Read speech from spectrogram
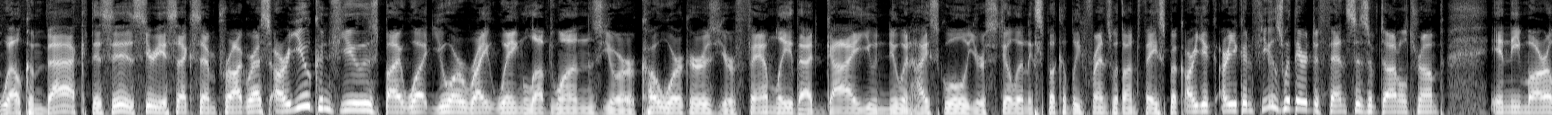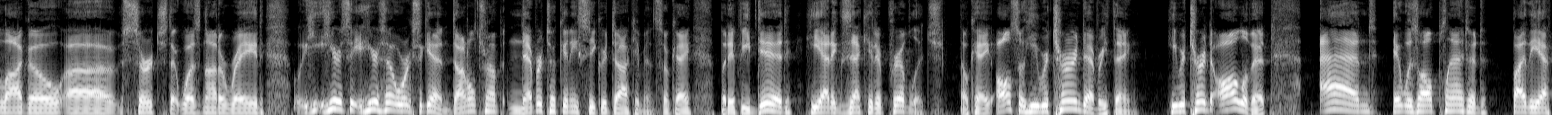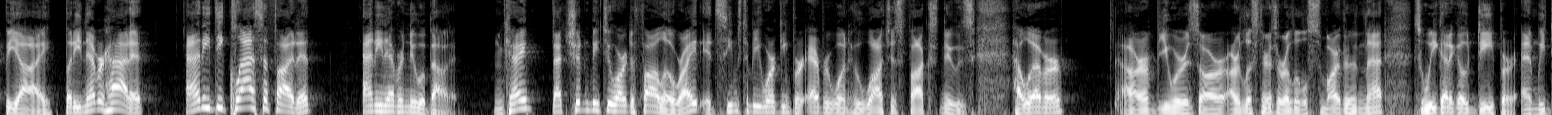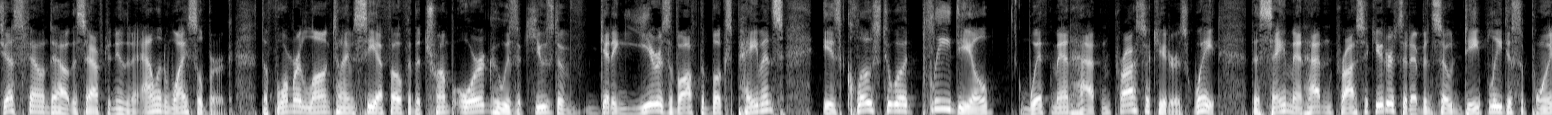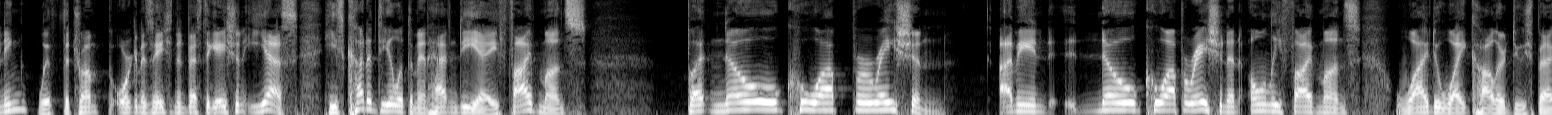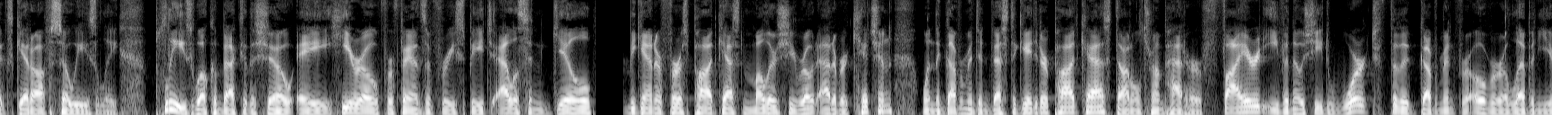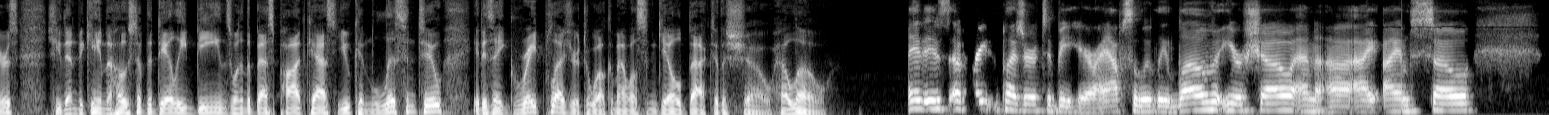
Welcome back. This is SiriusXM Progress. Are you confused by what your right wing loved ones, your coworkers, your family, that guy you knew in high school, you're still inexplicably friends with on Facebook? Are you are you confused with their defenses of Donald Trump in the Mar-a-Lago uh, search that was not a raid? Here's here's how it works again. Donald Trump never took any secret documents. Okay, but if he did, he had executive privilege. Okay. Also, he returned everything. He returned all of it and it was all planted by the FBI, but he never had it, and he declassified it, and he never knew about it. Okay? That shouldn't be too hard to follow, right? It seems to be working for everyone who watches Fox News. However, Our viewers, our, our listeners are a little smarter than that, so we got to go deeper. And we just found out this afternoon that Allen Weisselberg, the former longtime CFO for the Trump org, who is accused of getting years of off the books payments, is close to a plea deal with Manhattan prosecutors. Wait, the same Manhattan prosecutors that have been so deeply disappointing with the Trump organization investigation? Yes, he's cut a deal with the Manhattan DA, five months, but no cooperation. I mean, no cooperation and only five months. Why do white collar douchebags get off so easily? Please welcome back to the show a hero for fans of free speech, Allison Gill began her first podcast, Mueller, she wrote out of her kitchen. When the government investigated her podcast, Donald Trump had her fired, even though she'd worked for the government for over 11 years. She then became the host of The Daily Beans, one of the best podcasts you can listen to. It is a great pleasure to welcome Allison Gill back to the show. Hello. It is a great pleasure to be here. I absolutely love your show, and uh, I, I am so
